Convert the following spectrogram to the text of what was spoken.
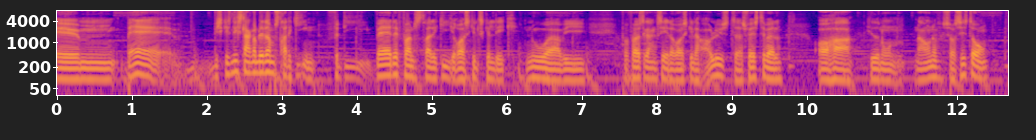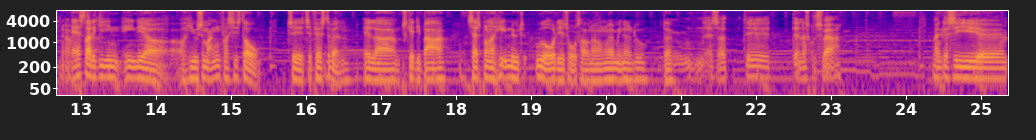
Øhm, hvad, vi skal lige snakke om lidt om strategien, fordi hvad er det for en strategi, Roskilde skal ligge? Nu er vi for første gang set, at Roskilde har aflyst deres festival, og har hivet nogle navne fra sidste år. Ja. Er strategien egentlig at, at hive så mange fra sidste år til, til festivalen? Eller skal de bare satse på noget helt nyt, ud over de her 32 navne? Hvad mener du, Doug? Mm, Altså, det, den er sgu svær. Man kan sige, øh,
